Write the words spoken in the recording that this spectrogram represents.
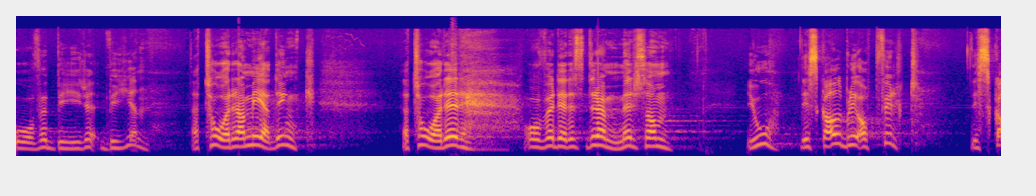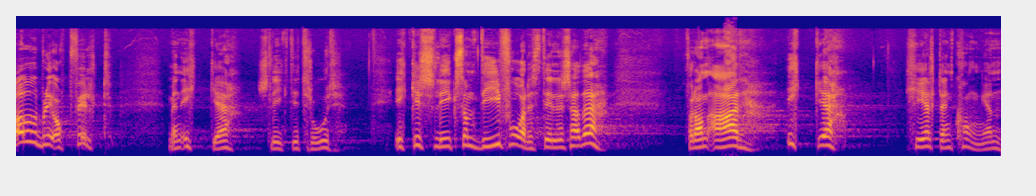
over byen. Det er tårer av medynk. Det er tårer over deres drømmer som Jo, de skal bli oppfylt. De skal bli oppfylt, men ikke slik de tror. Ikke slik som de forestiller seg det. For han er ikke helt den kongen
